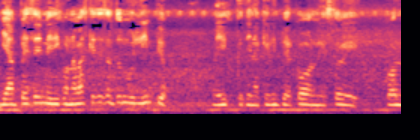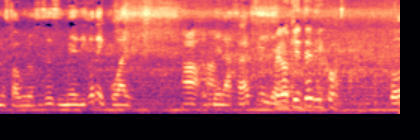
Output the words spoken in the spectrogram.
ya empecé y me dijo, nada más que ese santo es muy limpio. Me dijo que tenía que limpiar con esto de- con los fabulosos y me dijo de cuál, Ajá. de la Hats y el de ¿Pero la- quién te dijo? Pues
